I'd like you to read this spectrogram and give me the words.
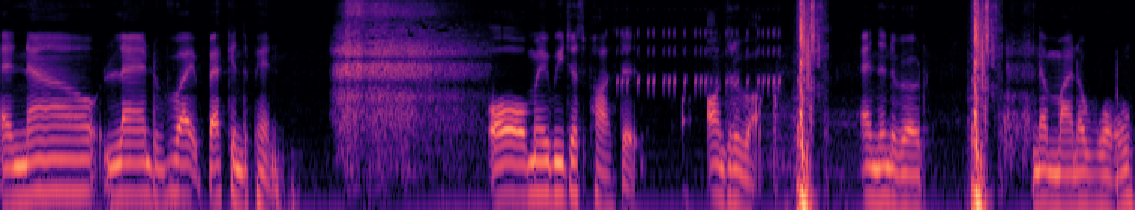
And now land right back in the pen. Or maybe just past it. Onto the rock. And then the road. Never mind a wall.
